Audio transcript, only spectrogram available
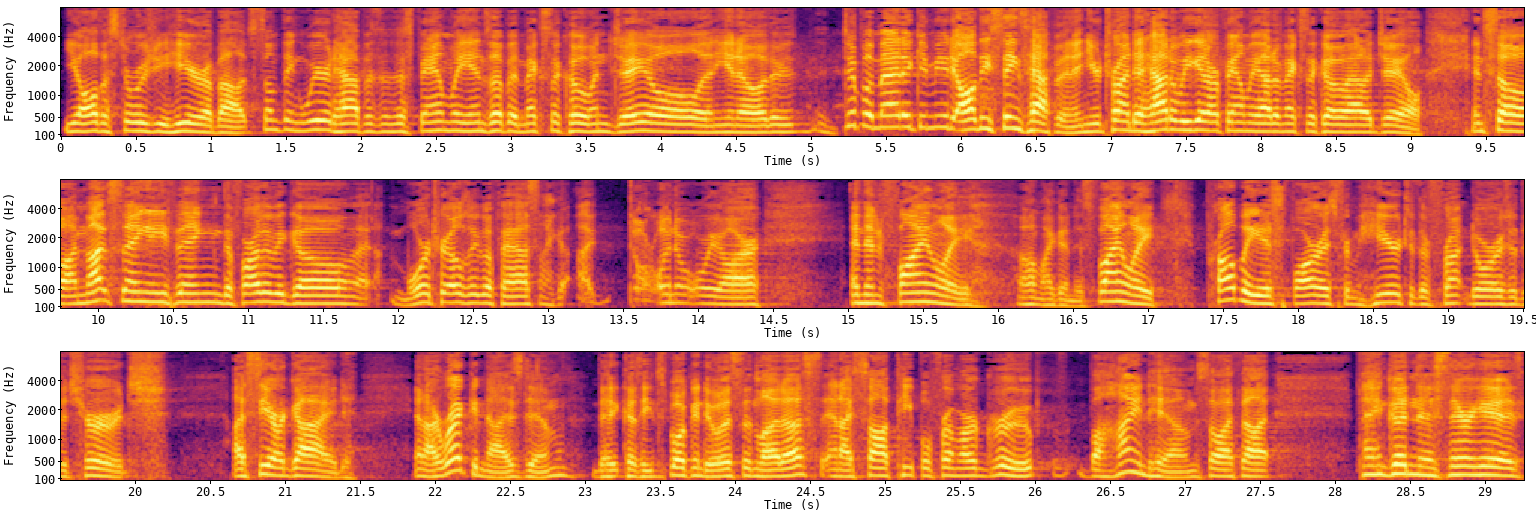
you know, all the stories you hear about something weird happens and this family ends up in Mexico in jail and, you know, there's diplomatic immunity. All these things happen. And you're trying to, how do we get our family out of Mexico, out of jail? And so I'm not saying anything. The farther we go, more trails we go past. Like, I don't really know where we are. And then finally, oh my goodness, finally, probably as far as from here to the front doors of the church, I see our guide. And I recognized him because he'd spoken to us and led us. And I saw people from our group behind him. So I thought, Thank goodness, there he is.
